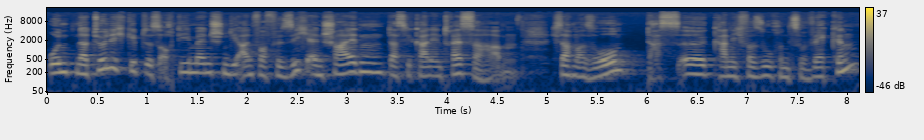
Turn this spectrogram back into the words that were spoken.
Und natürlich gibt es auch die Menschen, die einfach für sich entscheiden, dass sie kein Interesse haben. Ich sage mal so, das äh, kann ich versuchen zu wecken.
